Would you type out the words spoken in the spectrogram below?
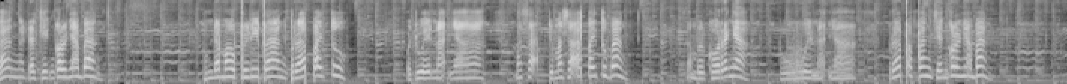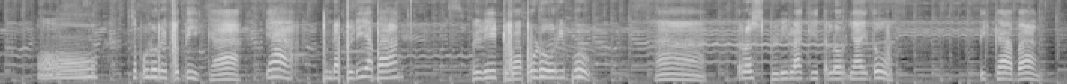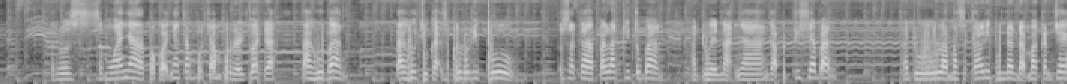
Bang, ada jengkolnya, Bang. Bunda mau beli, Bang. Berapa itu? Waduh, enaknya. Masak dimasak apa itu, Bang? Sambal goreng ya? Duh, enaknya. Berapa, Bang, jengkolnya, Bang? Oh, sepuluh ribu tiga. Ya, Bunda beli ya, Bang. Beli dua puluh ribu. Nah, terus beli lagi telurnya itu tiga, Bang terus semuanya pokoknya campur-campur. Itu ada tahu bang. Tahu juga sepuluh ribu. Terus ada apa lagi tuh bang? Aduh enaknya. Nggak petis ya bang? Aduh lama sekali bunda ndak makan jeng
